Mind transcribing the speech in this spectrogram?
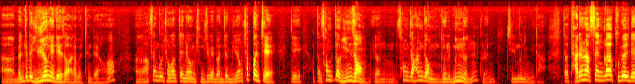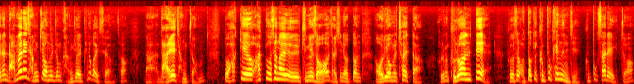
아, 면접의 유형에 대해서 알아볼 텐데요. 어, 학생부 종합전형 중심의 면접 유형 첫 번째 이제 어떤 성격, 인성 이런 성장 환경 등을 묻는 그런 질문입니다. 자, 다른 학생과 구별되는 나만의 장점을 좀 강조할 필요가 있어요. 그렇죠? 나, 나의 장점. 또 학교 학교 생활 중에서 자신이 어떤 어려움을 처했다. 그러면 그런 때 그것을 어떻게 극복했는지 극복 사례겠죠.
